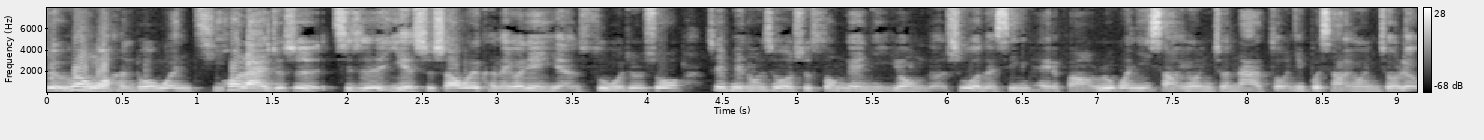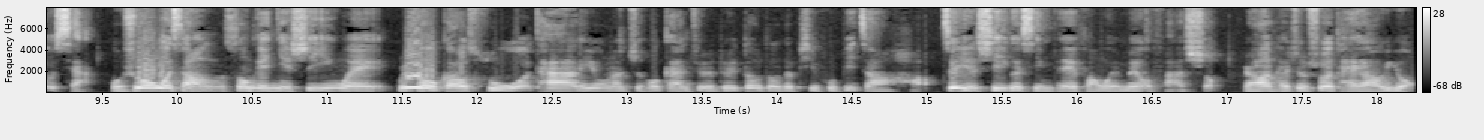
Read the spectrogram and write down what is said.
就问我很多问题。后来就是其实也是稍微可能有点严肃，我就说这瓶东西我是送给你用的，是我的新配方。如果你想用你就拿走，你不想用你就留下。我说我想送给你是因为 Real 告诉我他用了之后感觉对痘痘的皮肤比较好，这也是一个新配方，我也没有发售。然后他他就说他要用。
